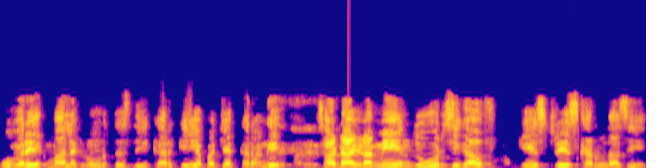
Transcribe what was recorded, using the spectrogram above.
ਉਹ ਹਰੇਕ ਮਾਲਕ ਨੂੰ ਹੁਣ ਤਸਦੀਕ ਕਰਕੇ ਹੀ ਆਪਾਂ ਚੈੱਕ ਕਰਾਂਗੇ। ਸਾਡਾ ਜਿਹੜਾ ਮੇਨ ਜ਼ੋਰ ਸੀਗਾ, ਉਹ ਕੇਸ ਟ੍ਰੇਸ ਕਰਨ ਦਾ ਸੀ।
